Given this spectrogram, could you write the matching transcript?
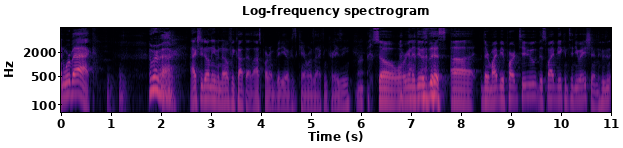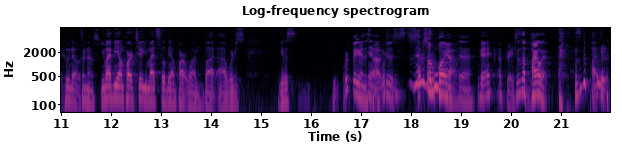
And we're back. And we're back. I actually don't even know if we caught that last part on video because the camera was acting crazy. So what we're gonna do is this: uh, there might be a part two. This might be a continuation. Who who knows? Who knows? You might be on part two. You might still be on part one. But uh, we're just give us. We're figuring this Yeah, out. we're, this is episode one. Yeah. Yeah. Okay. Have grace. This is the pilot. this is the pilot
